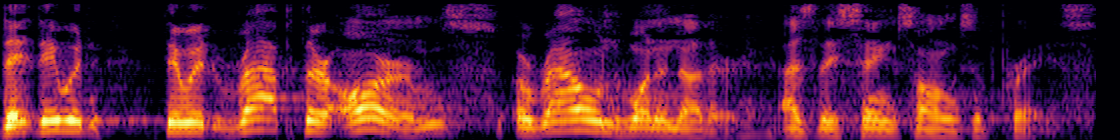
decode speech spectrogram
They, they, would, they would wrap their arms around one another as they sang songs of praise.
